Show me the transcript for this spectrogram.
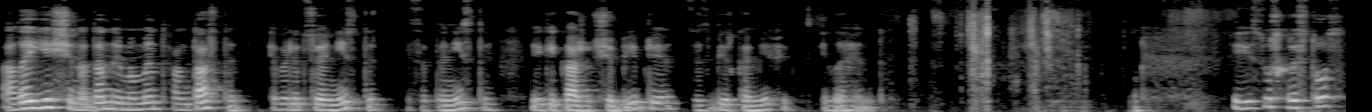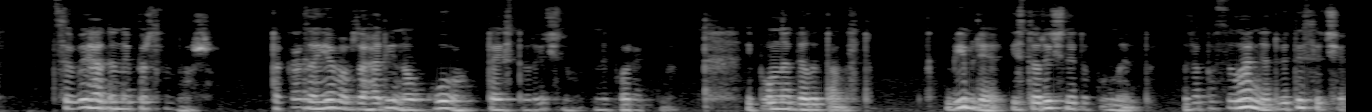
Але є ще на даний момент фантасти, еволюціоністи і сатаністи, які кажуть, що Біблія це збірка міфів і легенд. Ісус Христос це вигаданий персонаж. Така заява взагалі наукова та історично некоректна і повне дилетантство. Біблія історичний документ. За посилання 2000,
